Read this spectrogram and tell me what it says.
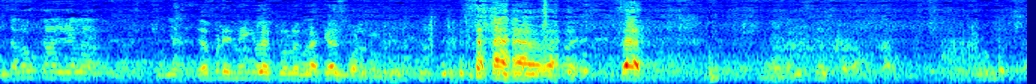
அந்த அளவுக்கு எப்படி நீங்களே சொல்லுங்களேன். கேஸ் போட சொல்றீங்க. சார். பிசினஸ் பண்றாங்க சார். குடும்பத்துல.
